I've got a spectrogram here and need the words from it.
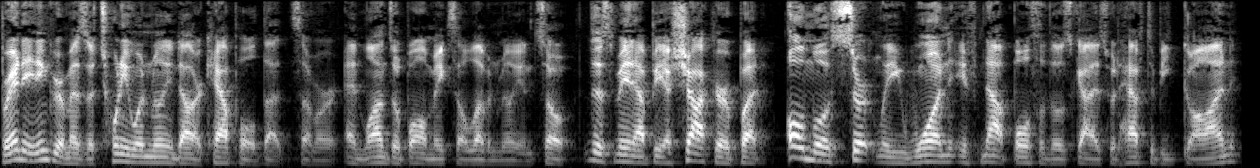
Brandon Ingram has a 21 million dollar cap hold that summer, and Lonzo Ball makes 11 million. So this may not be a shocker, but almost certainly one, if not both of those guys, would have to be gone,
